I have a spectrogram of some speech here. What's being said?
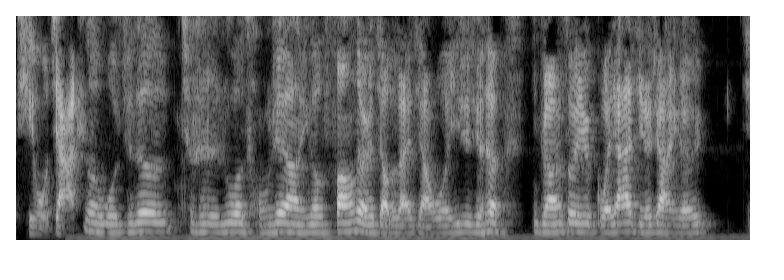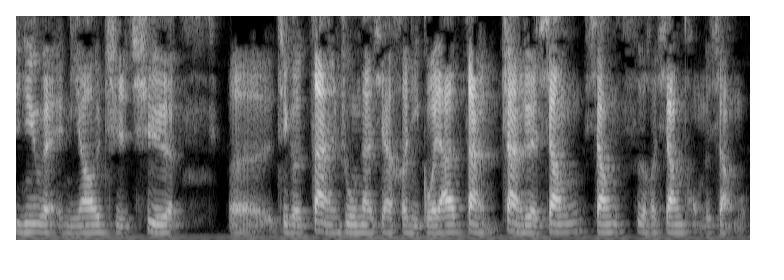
挺有价值。那我觉得，就是如果从这样一个 founder 的角度来讲，我一直觉得，你比方说作为一个国家级的这样一个基金委，你要只去呃这个赞助那些和你国家战战略相相似和相同的项目，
